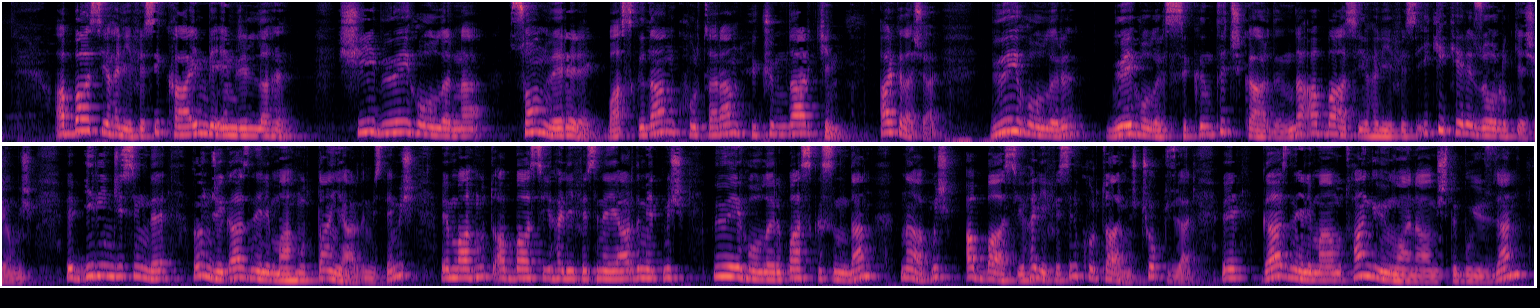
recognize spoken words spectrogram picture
Abbasi halifesi Kaim ve Emrillah'ı Şii Büveyhoğullarına son vererek baskıdan kurtaran hükümdar kim? Arkadaşlar Büveyhoğulları Büveyhoğulları sıkıntı çıkardığında Abbasi halifesi iki kere zorluk yaşamış. Ve birincisinde önce Gazneli Mahmut'tan yardım istemiş ve Mahmut Abbasi halifesine yardım etmiş. Büveyhoğulları baskısından ne yapmış? Abbasi halifesini kurtarmış. Çok güzel. Ve Gazneli Mahmut hangi ünvanı almıştı bu yüzden?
